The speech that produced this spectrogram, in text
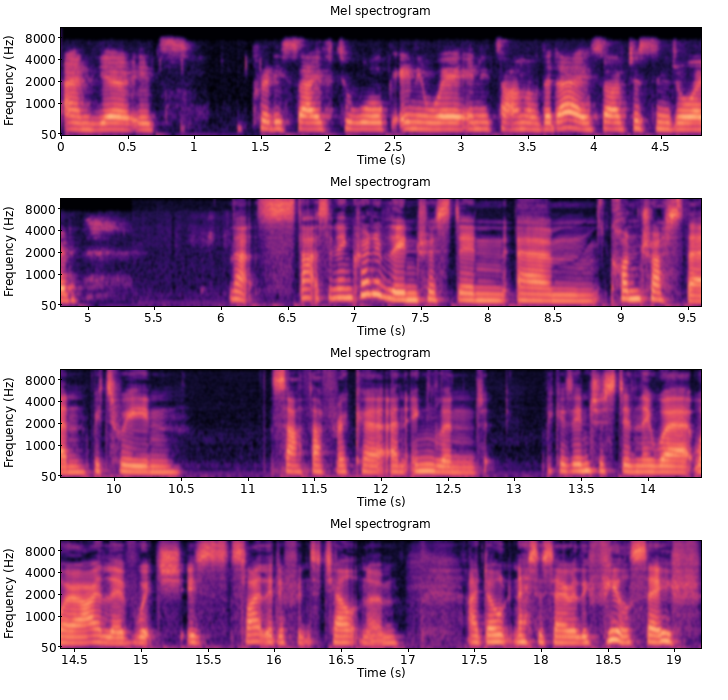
And yeah, it's pretty safe to walk anywhere, any time of the day. So I've just enjoyed that's that's an incredibly interesting um, contrast then between South Africa and England. Because interestingly, where, where I live, which is slightly different to Cheltenham, I don't necessarily feel safe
